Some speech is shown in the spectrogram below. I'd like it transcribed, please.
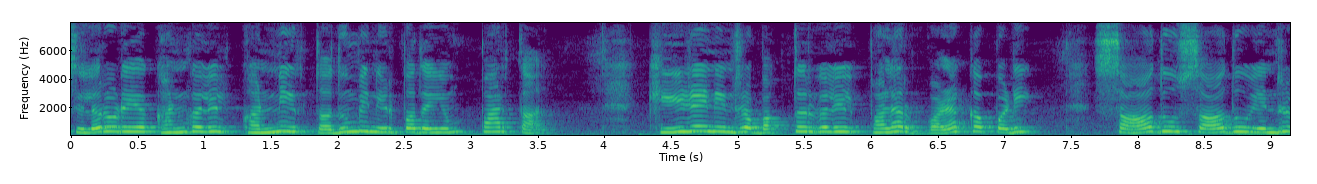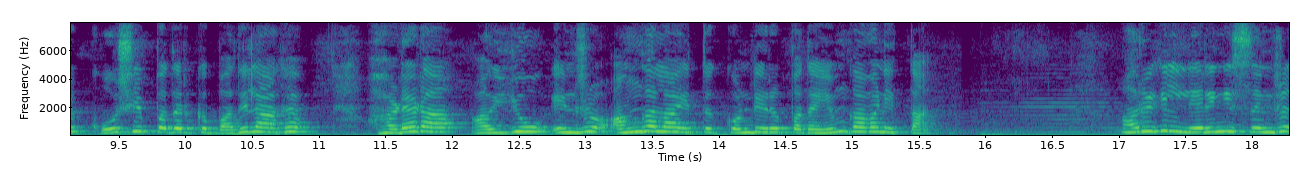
சிலருடைய கண்களில் கண்ணீர் ததும்பி நிற்பதையும் பார்த்தான். கீழே நின்ற பக்தர்களில் பலர் வழக்கப்படி சாது சாது என்று கோஷிப்பதற்கு பதிலாக அடடா ஐயோ என்று அங்கலாய்த்து கொண்டிருப்பதையும் கவனித்தான். அருகில் நெருங்கி சென்று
